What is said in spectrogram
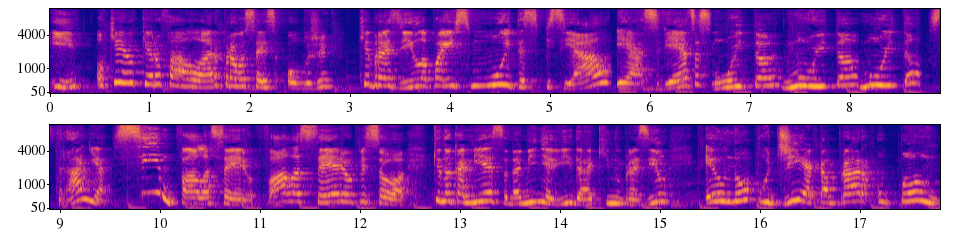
E o que eu quero falar para vocês hoje que Brasil é um país muito especial e às vezes muita, muita, muita estranha. Sim, fala sério, fala sério, pessoa. Que no começo, na minha vida aqui no Brasil, eu não podia comprar o pão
